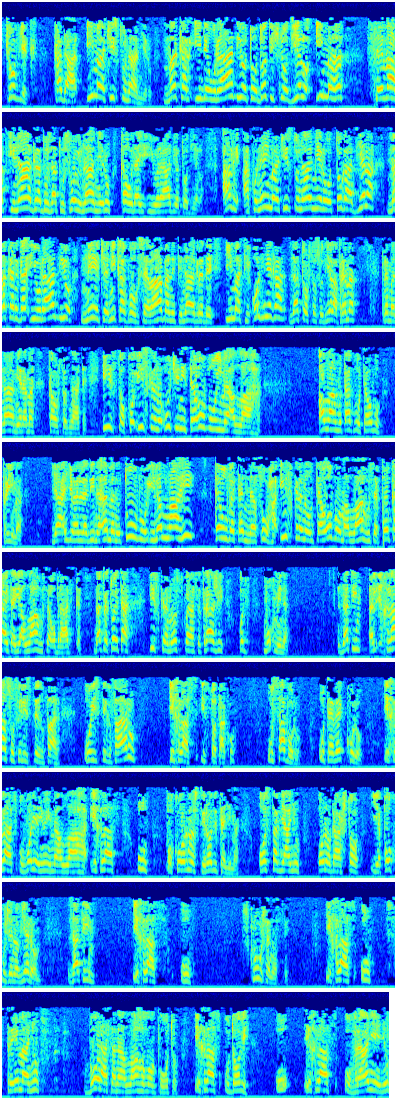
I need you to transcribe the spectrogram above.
čovjek kada ima čistu namjeru, makar i ne uradio to dotično dijelo, ima sevab i nagradu za tu svoju namjeru kao da je i uradio to dijelo ali ako ne ima čistu namjeru od toga dijela, makar ga i uradio, neće nikakvog sevaba niti nagrade imati od njega, zato što su dijela prema prema namjerama, kao što znate. Isto, ko iskreno učini te obu ime Allaha, Allah mu takvu te obu prima. Ja, ijuha, allazine amanu, tubu ila Allahi, teubeten nasuha, iskrenom te obom Allahu se pokajte i Allahu se obratite. Dakle, to je ta iskrenost koja se traži od mu'mina. Zatim, al-ihlasu fil istighfar. U istighfaru, ihlas isto tako. U saboru, u tevekulu, ihlas u voljenju ime Allaha, ihlas u pokornosti roditeljima, ostavljanju onoga što je pokuđeno vjerom. Zatim, ihlas u skrušenosti, ihlas u spremanju boraca na Allahovom putu ihlas u dovi u ihlas u hranjenju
